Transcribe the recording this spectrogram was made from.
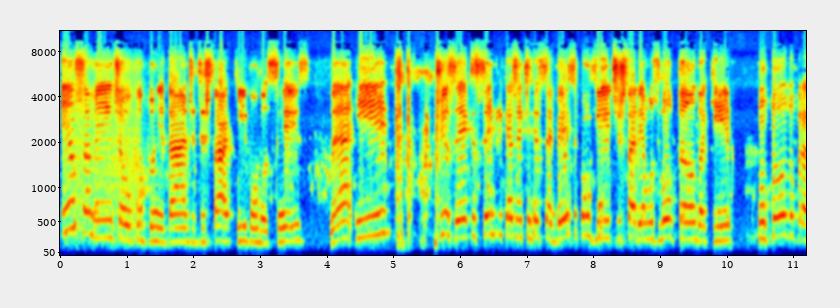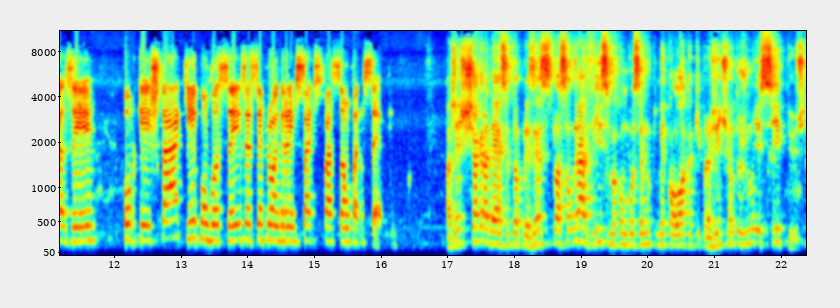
imensamente a oportunidade de estar aqui com vocês, né? E dizer que sempre que a gente receber esse convite, estaremos voltando aqui com todo prazer porque estar aqui com vocês é sempre uma grande satisfação para o CEP. A gente te agradece a tua presença, situação gravíssima, como você muito bem coloca aqui para a gente, em outros municípios,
